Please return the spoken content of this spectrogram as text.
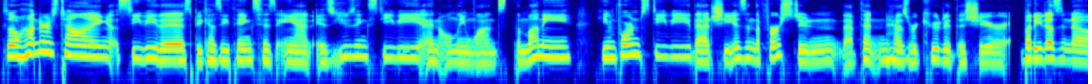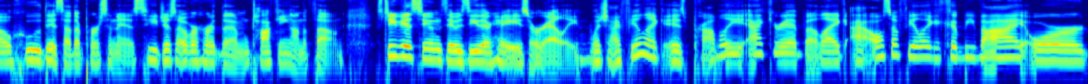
So Hunter's telling Stevie this because he thinks his aunt is using Stevie and only wants the money. He informs Stevie that she isn't the first student that Fenton has recruited this year, but he doesn't know who this other person is. He just overheard them talking on the phone. Stevie assumes it was either Hayes or Ellie, which I feel like is probably accurate, but like I also feel like it could be Vi or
